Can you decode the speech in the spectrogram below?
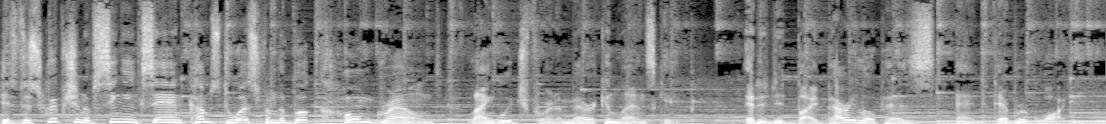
His description of singing sand comes to us from the book Home Ground Language for an American Landscape, edited by Barry Lopez and Debra Gwartney.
